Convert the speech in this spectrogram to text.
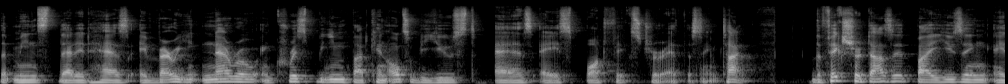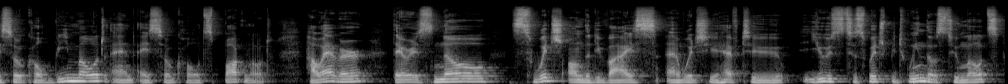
That means that it has a very narrow and crisp beam, but can also be used as a spot fixture at the same time. The fixture does it by using a so-called beam mode and a so-called spot mode. However, there is no switch on the device uh, which you have to use to switch between those two modes.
